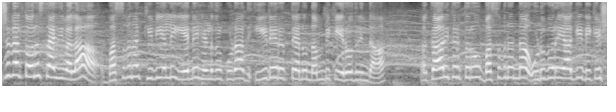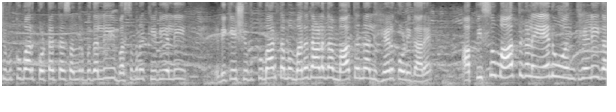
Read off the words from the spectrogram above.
ದೃಶ್ಯದಲ್ಲಿ ತೋರಿಸ್ತಾ ಇದೀವಲ್ಲ, ಬಸವನ ಕಿವಿಯಲ್ಲಿ ಏನೇ ಹೇಳಿದ್ರು ಕೂಡ ಅದು ಈಡೇರುತ್ತೆ ಅನ್ನೋ ನಂಬಿಕೆ ಇರೋದ್ರಿಂದ ಕಾರ್ಯಕರ್ತರು ಬಸವನನ್ನ ಉಡುಗೊರೆಯಾಗಿ ಡಿ ಕೆ ಶಿವಕುಮಾರ್ ಕೊಟ್ಟಂತ ಸಂದರ್ಭದಲ್ಲಿ ಬಸವನ ಕಿವಿಯಲ್ಲಿ ಡಿ ಕೆ ಶಿವಕುಮಾರ್ ತಮ್ಮ ಮನದಾಳದ ಮಾತನ್ನ ಅಲ್ಲಿ ಹೇಳ್ಕೊಂಡಿದ್ದಾರೆ. ಆ ಪಿಸು ಮಾತುಗಳ ಏನು ಅಂತ ಹೇಳಿ ಈಗ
